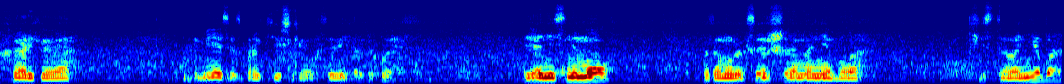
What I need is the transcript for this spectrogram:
Харькова. Месяц практически. Ух ты, ветер какой. Я не снимал, потому как совершенно не было чистого неба.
